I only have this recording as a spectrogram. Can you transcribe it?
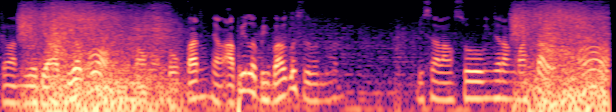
Jangan dulu diambil. Oh, mau menentukan. Yang api lebih bagus teman-teman. Bisa langsung nyerang massal. Oh.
